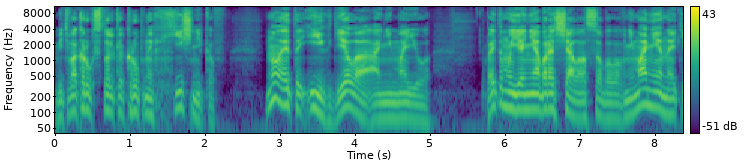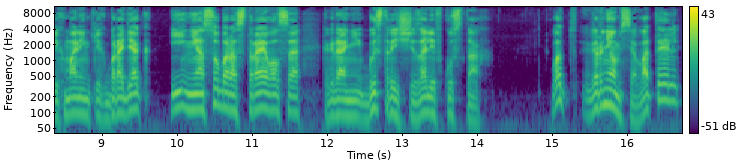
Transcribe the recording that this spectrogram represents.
«Ведь вокруг столько крупных хищников. Но это их дело, а не мое. Поэтому я не обращал особого внимания на этих маленьких бродяг и не особо расстраивался, когда они быстро исчезали в кустах. Вот вернемся в отель,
